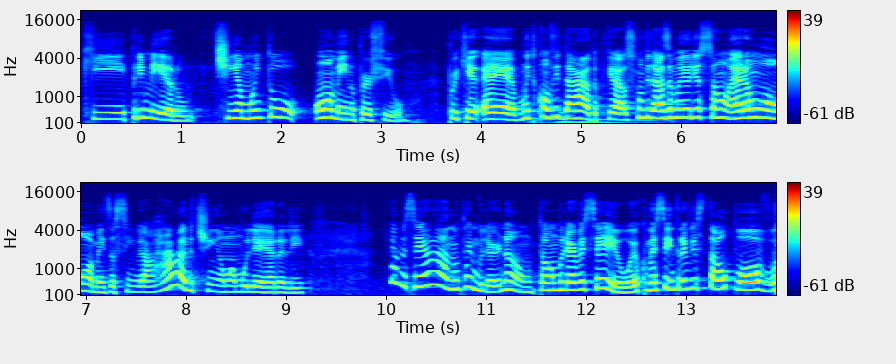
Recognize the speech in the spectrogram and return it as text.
Que, primeiro, tinha muito homem no perfil. Porque é muito convidado, porque os convidados, a maioria são, eram homens, assim, raro tinha uma mulher ali. Eu pensei, ah, não tem mulher, não? Então a mulher vai ser eu. Aí eu comecei a entrevistar o povo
